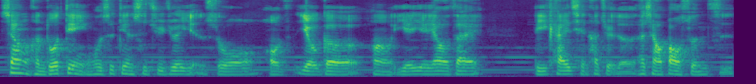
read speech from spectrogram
像很多电影或是电视剧就会演说，哦，有个嗯爷爷要在离开前，他觉得他想要抱孙子。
